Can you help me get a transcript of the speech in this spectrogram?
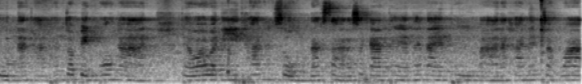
กุลนะคะ ท่านก็เป็นพ่องาน แต่ว่าวันนี้ท่านส่งรักษาราชการแทนท่านนายอำเภอมานะคะ เนื่องจากว่า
